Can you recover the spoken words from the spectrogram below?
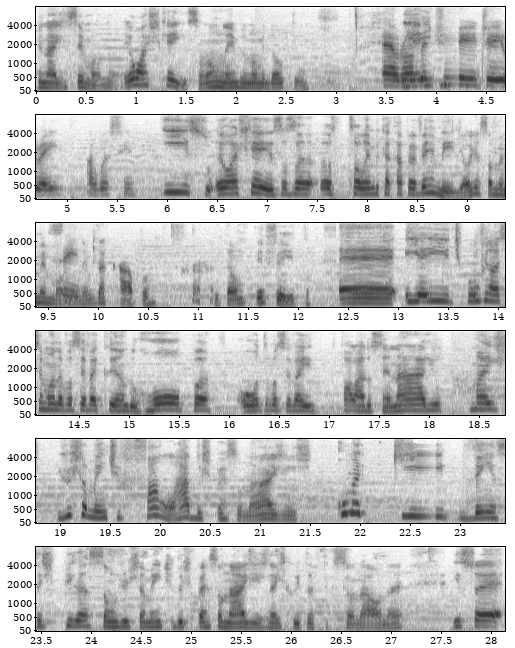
finais de semana. Eu acho que é isso, eu não lembro o nome do autor. É Robert aí... J. Ray, algo assim. Isso, eu acho que é isso. Eu só, eu só, lembro que a capa é vermelha. Olha só minha memória, Sim. eu lembro da capa. Então, perfeito. É, e aí, tipo, um final de semana você vai criando roupa, outro você vai falar do cenário, mas justamente falar dos personagens, como é que vem essa inspiração justamente dos personagens na escrita ficcional, né? Isso é,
